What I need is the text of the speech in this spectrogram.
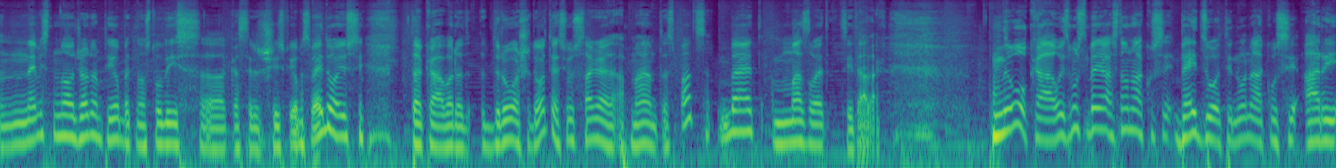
nevis no Jordana Pila, bet no studijas, uh, kas ir šīs filmas veidojusi. Tā kā varat droši doties, jūs sagaidat apmēram tas pats, bet mazliet citādāk. Nu, kā līdz mums beigās nonākusi, beidzot ir nonākusi arī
